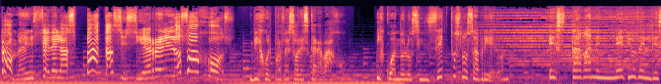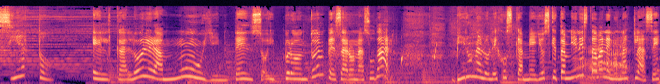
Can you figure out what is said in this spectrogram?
Tómense de las patas y cierren los ojos, dijo el profesor Escarabajo. Y cuando los insectos los abrieron, estaban en medio del desierto. El calor era muy intenso y pronto empezaron a sudar. Vieron a lo lejos camellos que también estaban en una clase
